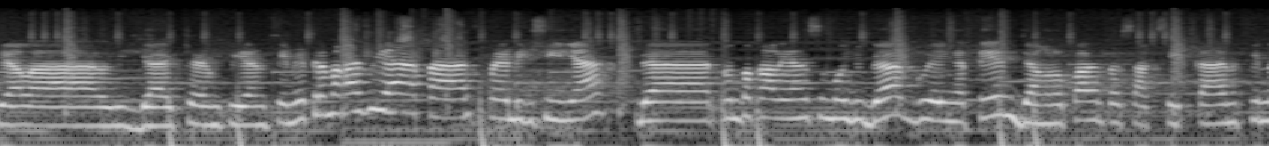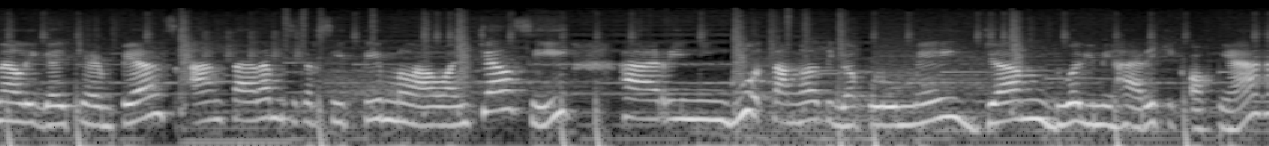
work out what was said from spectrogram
Piala Liga Champions ini. Terima kasih ya atas prediksinya. Dan untuk kalian semua juga gue ingetin jangan lupa untuk saksikan final Liga Champions antara Manchester City melawan Chelsea hari Minggu tanggal 30 Mei jam 2 dini hari kick off-nya.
